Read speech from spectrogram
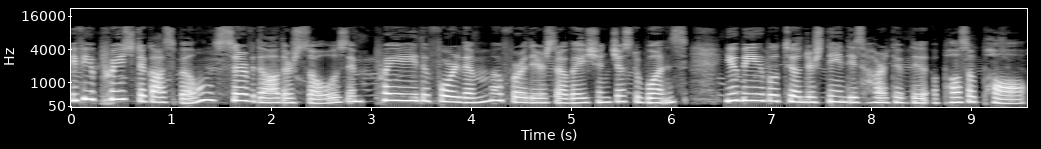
If you preach the gospel, serve the other souls, and prayed for them for their salvation just once, you'll be able to understand this heart of the Apostle Paul.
